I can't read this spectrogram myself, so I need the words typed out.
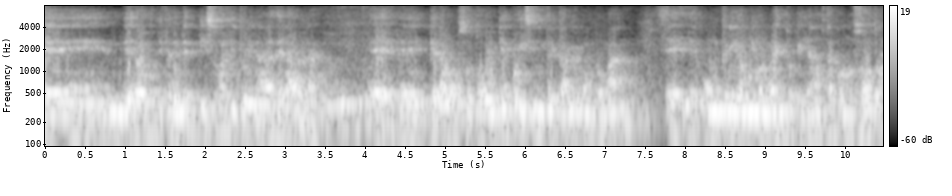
eh, de los diferentes pisos altitudinales del Ávila, Ujú. este, que la uso todo el tiempo, hice un intercambio con Román, Sí. este, un querido amigo nuestro que ya no está con nosotros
